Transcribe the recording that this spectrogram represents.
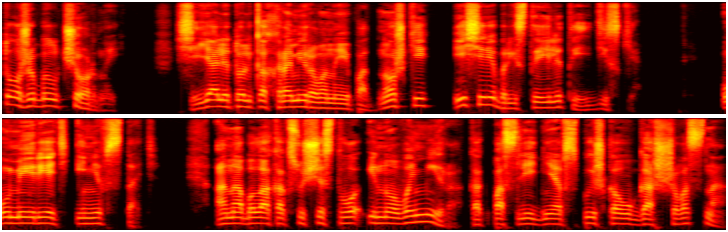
тоже был черный. Сияли только хромированные подножки и серебристые литые диски. Умереть и не встать. Она была как существо иного мира, как последняя вспышка угасшего сна.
